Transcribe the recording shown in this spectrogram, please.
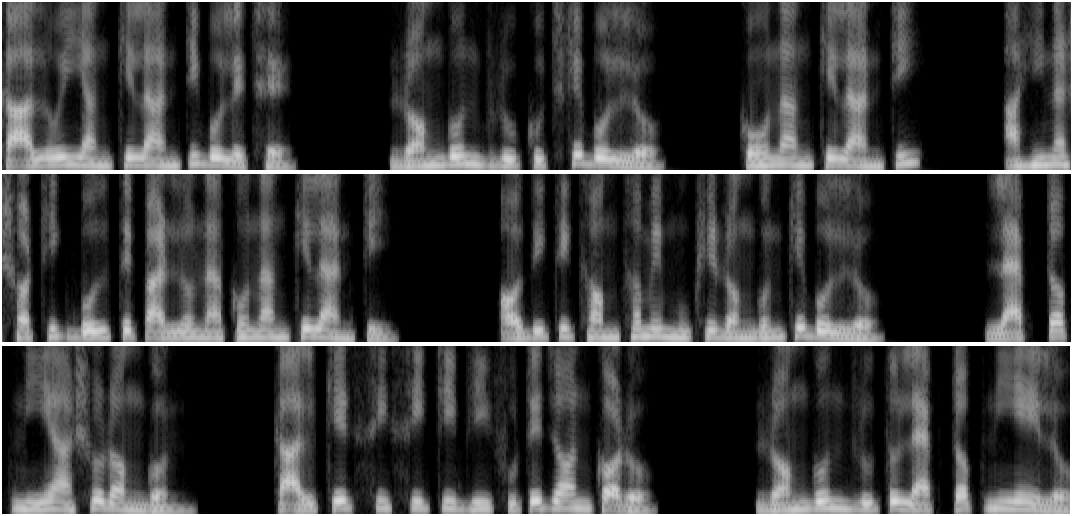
কাল ওই আঙ্কেল আন্টি বলেছে। রঙ্গন ভ্রু কুচকে বলল, কোন আঙ্কেল আন্টি আহিনা সঠিক বলতে পারল না কোন আঙ্কেল আন্টি অদিতি থমথমে মুখে রঙ্গনকে বলল, ল্যাপটপ নিয়ে আসো রঙ্গন। কালকের সিসিটিভি ফুটেজ অন করো। রঙ্গন দ্রুত ল্যাপটপ নিয়ে এলো।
